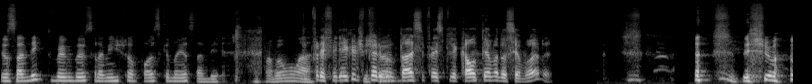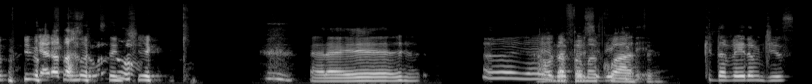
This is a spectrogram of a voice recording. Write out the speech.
Eu sabia que tu perguntou isso pra mim de propósito que eu não ia saber. Mas vamos lá. Preferia que eu te Deixa eu- perguntasse pra explicar o tema da semana? Deixa eu abrir o Era show notes antigo. Era aí. Ai, ai, Hall da Fama perceber 4. Que, que também não diz.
